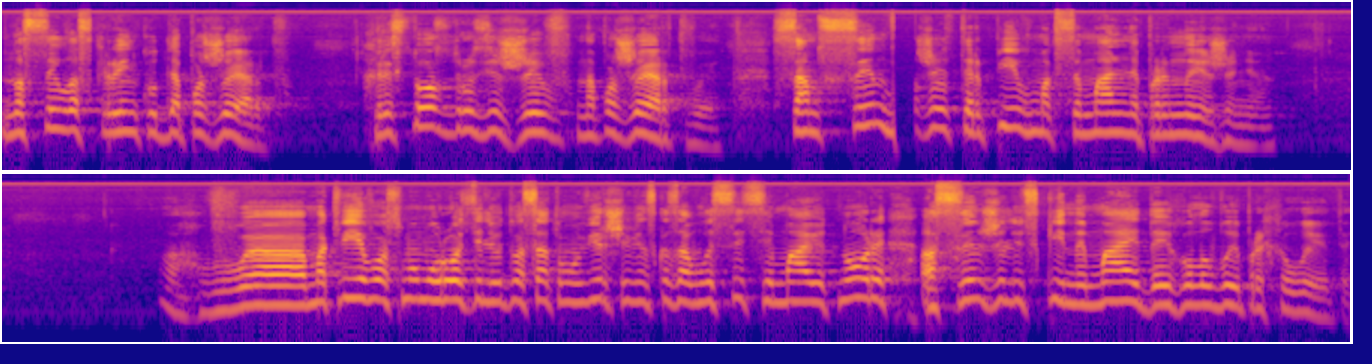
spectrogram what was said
носила скриньку для пожертв. Христос, друзі, жив на пожертви. Сам син Божий терпів максимальне приниження. В е, Матвії 8 розділі, в 20 вірші він сказав: лисиці мають нори, а син же людський не має, де й голови прихилити.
